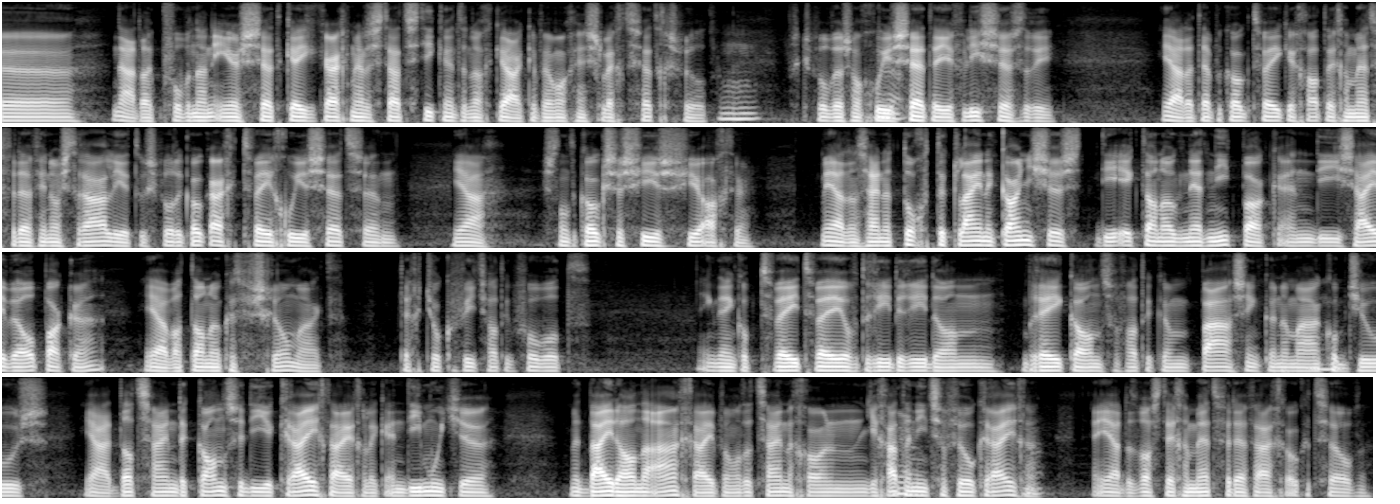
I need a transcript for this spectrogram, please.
Nou, dat ik bijvoorbeeld naar een eerste set keek, ik eigenlijk naar de statistieken en toen dacht ik, ja, ik heb helemaal geen slechte set gespeeld. Dus ik speel best wel een goede Ja. set en je verliest 6-3. Ja, dat heb ik ook twee keer gehad tegen Medvedev in Australië. Toen speelde ik ook eigenlijk twee goede sets en ja, stond ik ook 6-4, 6-4 achter. Maar ja, dan zijn het toch de kleine kansjes die ik dan ook net niet pak en die zij wel pakken. Ja, wat dan ook het verschil maakt. Tegen Djokovic had ik bijvoorbeeld, ik denk op 2-2 of 3-3 dan breakkans of had ik een passing kunnen maken Mhm. op juice. Ja, dat zijn de kansen die je krijgt eigenlijk en die moet je met beide handen aangrijpen, want het zijn er gewoon, je gaat Ja. er niet zoveel krijgen. Ja. En ja, dat was tegen Medvedev eigenlijk ook hetzelfde.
